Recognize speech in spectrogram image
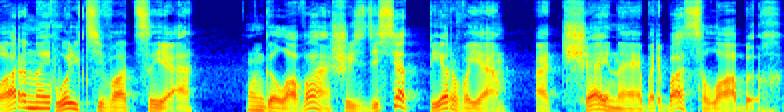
Парная культивация. Глава 61. Отчаянная борьба слабых.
